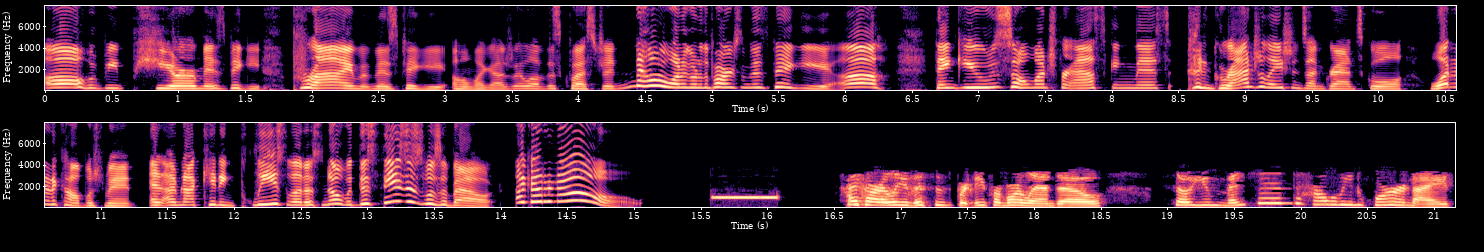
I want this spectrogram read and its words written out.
oh, it would be pure Miss Piggy, prime Miss Piggy. Oh my gosh, I love this question. Now I want to go to the parks with Miss Piggy. Oh, thank you so much for asking this. Congratulations on grad school. What an accomplishment. And I'm not kidding. Please let us know what this thesis was about. I gotta know. Hi, Carlye. This is Brittany from Orlando. So you mentioned Halloween Horror Nights.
